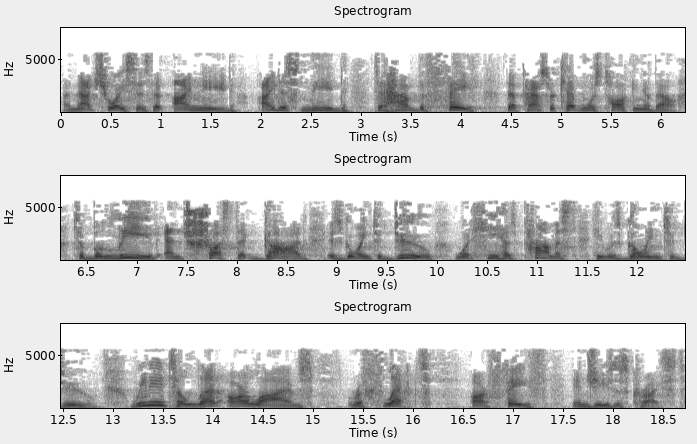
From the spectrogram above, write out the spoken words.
And that choice is that I need, I just need to have the faith that Pastor Kevin was talking about, to believe and trust that God is going to do what He has promised He was going to do. We need to let our lives reflect our faith in Jesus Christ.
